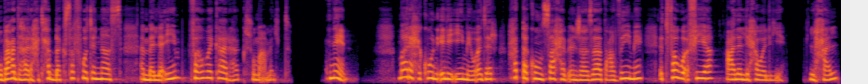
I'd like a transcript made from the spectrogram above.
وبعدها رح تحبك صفوة الناس. أما اللئيم فهو كارهك شو ما عملت. اثنين ما رح يكون إلي قيمة وقدر حتى أكون صاحب إنجازات عظيمة اتفوق فيها على اللي حواليه الحل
